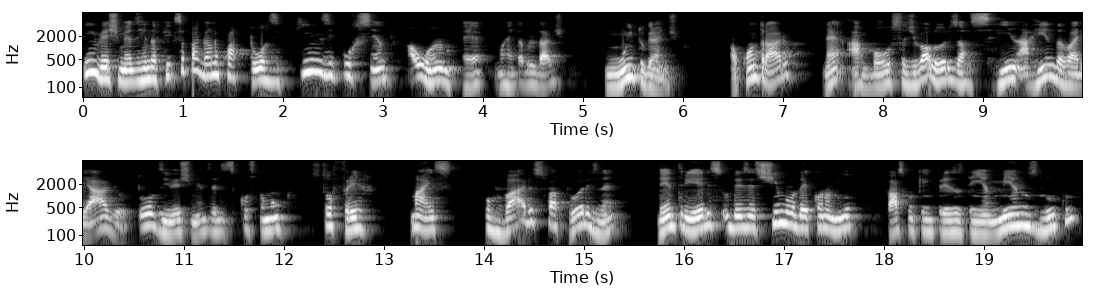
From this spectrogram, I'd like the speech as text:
investimentos em renda fixa pagando 14, 15% ao ano. É uma rentabilidade muito grande. Ao contrário, né, a bolsa de valores, a renda variável, todos os investimentos, eles costumam sofrer mais por vários fatores, né? Dentre eles, o desestímulo da economia faz com que a empresa tenha menos lucro,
